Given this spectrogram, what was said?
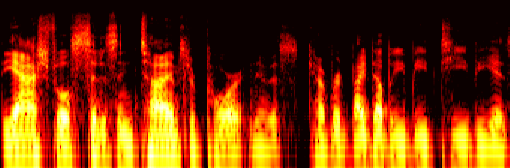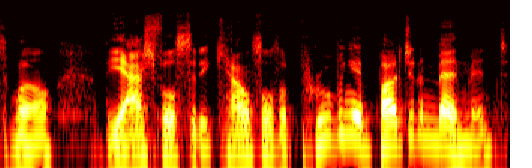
The Asheville Citizen Times report, and it was covered by WBTV as well. The Asheville City Council is approving a budget amendment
